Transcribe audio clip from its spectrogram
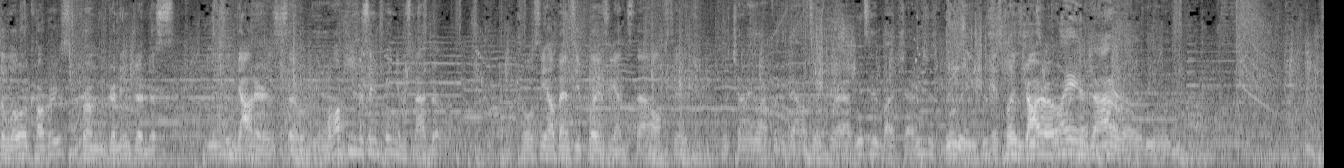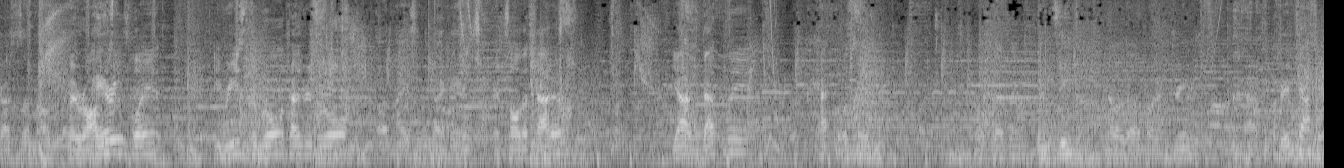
the low recoveries from Greninja and just using downers. So Rob can do the same thing in this matchup. So we'll see how Benzi plays against that offstage. He's trying to go out for the down tilt grab. Gets hit by Chad. He's just really just, He's playing gyro, playing okay. gyro, dude. Tries to somehow delay. But Rob Parries. to play it. He reads the roll, tries to read the roll. Oh, nice. in the back air. It's all the shadow. Yeah, definitely. Ha- What it? What was that thing? See? No, the uh, Dream. Dreamcastle?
